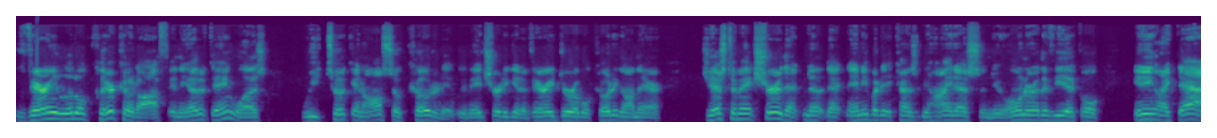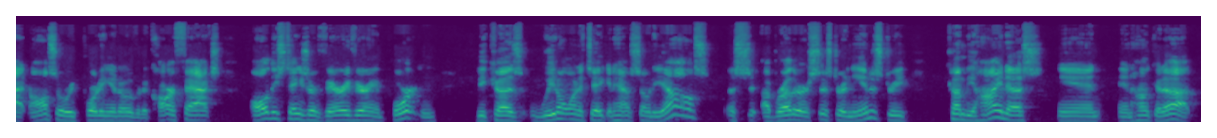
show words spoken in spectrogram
very little clear coat off, and the other thing was we took and also coated it. We made sure to get a very durable coating on there just to make sure that no, that anybody that comes behind us, the new owner of the vehicle, anything like that, also reporting it over to Carfax. All these things are very, very important because we don't want to take and have somebody else, a, a, brother or sister in the industry, come behind us and and hunk it up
